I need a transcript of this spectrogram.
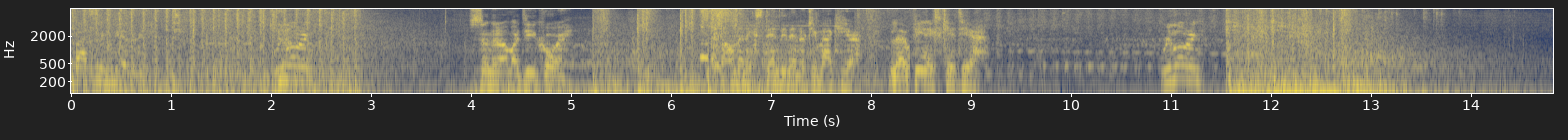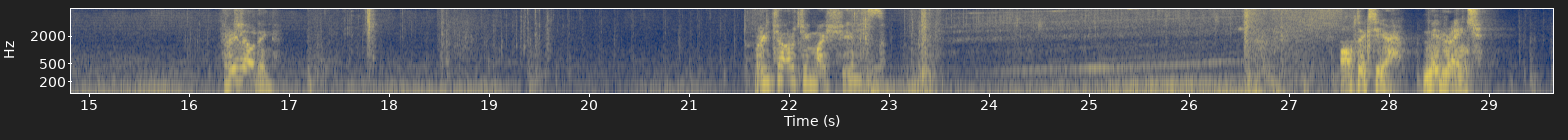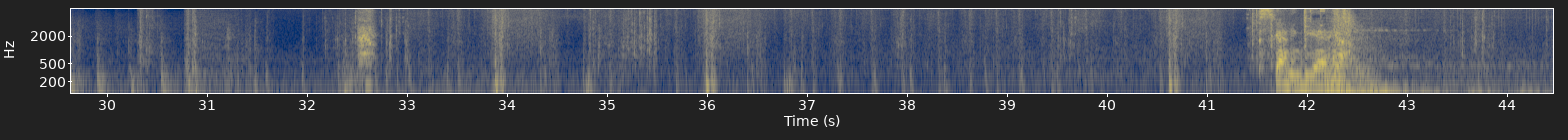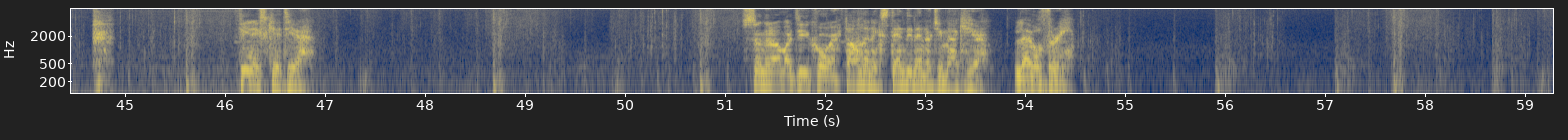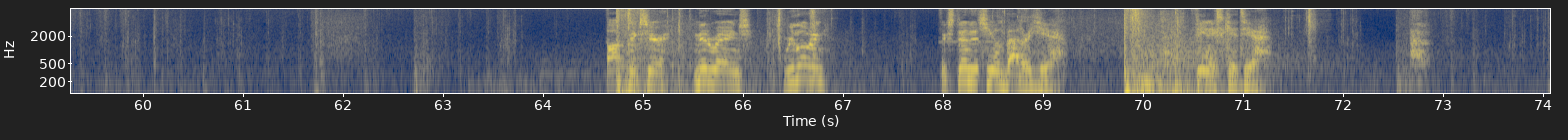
Battling the enemy. Reloading. Sending out my decoy. Found an extended energy mag here. Level Phoenix kit here. Reloading. Reloading. Recharging my shields. Optics here. Mid-range. Scanning the area. Phoenix kit here. Sending out my decoy. Found an extended energy mag here. Level 3. Optics here. Mid-range. Reloading. Extended. Shield battery here. Phoenix kit here.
